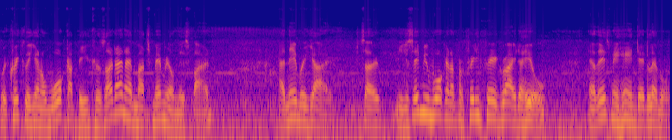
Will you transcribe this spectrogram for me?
we're quickly going to walk up here because I don't have much memory on this phone. And there we go. So you can see me walking up a pretty fair grade of hill. Now there's my hand dead level.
